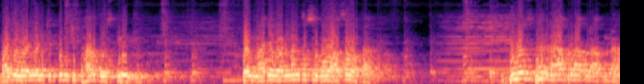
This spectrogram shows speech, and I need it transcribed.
माझ्या वडिलांची तुमची फार दोस्ती होती. पण माझ्या वडिलांचा स्वभाव असा होता दिवसभर राब राब राबणार.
